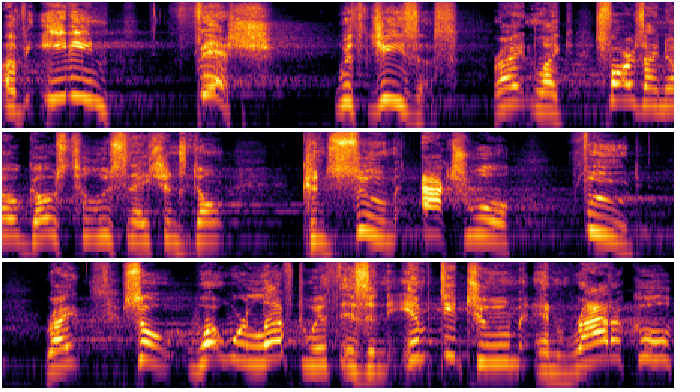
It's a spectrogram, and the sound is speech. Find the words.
of eating fish with Jesus, right? Like, as far as I know, ghost hallucinations don't consume actual food, right? So, what we're left with is an empty tomb and radical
